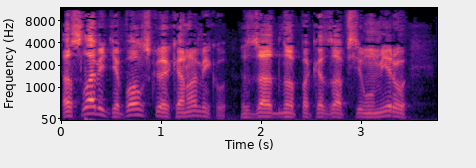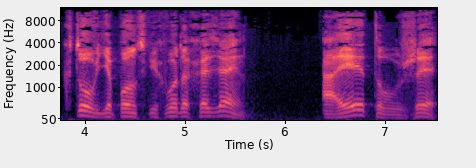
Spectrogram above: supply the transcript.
ослабить японскую экономику, заодно показав всему миру, кто в японских водах хозяин. А это уже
